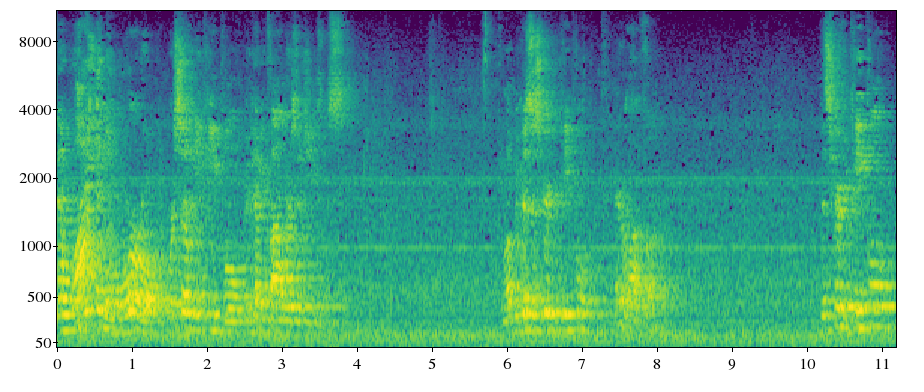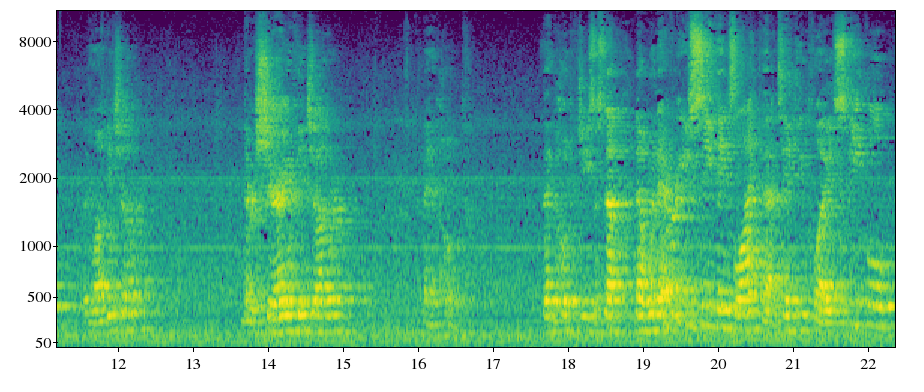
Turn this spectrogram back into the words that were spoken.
Now, why in the world were so many people becoming followers of Jesus? Well, because this group of people, they're a lot of fun. This group of people, they love each other. They're sharing with each other. They have hope. They have hope of Jesus. Now, now, whenever you see things like that taking place, people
